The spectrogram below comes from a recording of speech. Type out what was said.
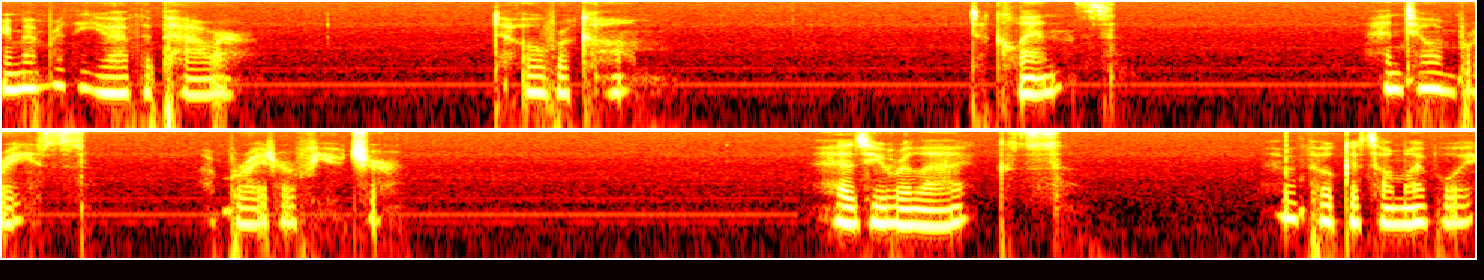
remember that you have the power to overcome, to cleanse, and to embrace a brighter future. As you relax and focus on my voice,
